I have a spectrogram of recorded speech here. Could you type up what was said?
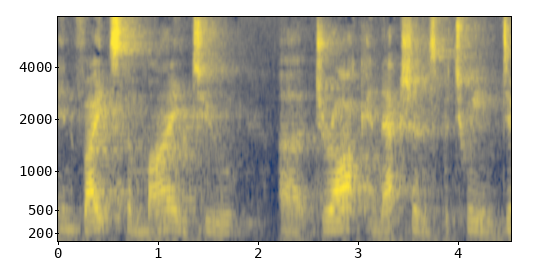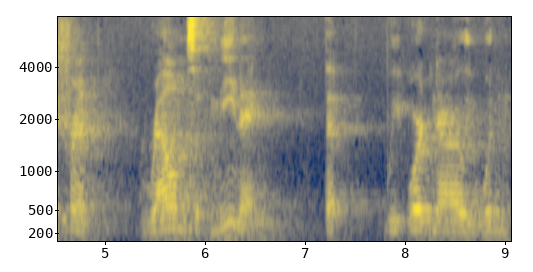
invites the mind to uh, draw connections between different realms of meaning that we ordinarily wouldn't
